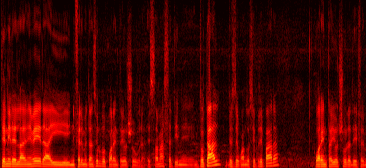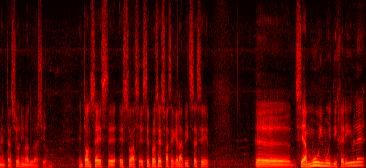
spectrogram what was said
tener en la nevera y en fermentación por 48 horas. Esta masa tiene en total, desde cuando se prepara, 48 horas de fermentación y maduración. Entonces este, eso hace, este proceso hace que la pizza se, eh, sea muy muy digerible,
